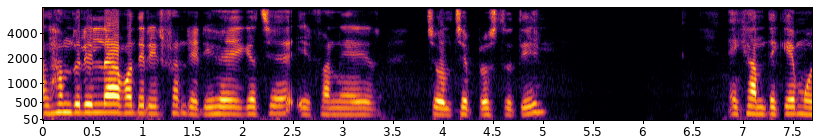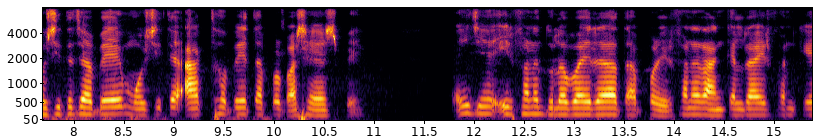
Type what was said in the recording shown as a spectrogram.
আলহামদুলিল্লাহ, আমাদের ইরফান রেডি হয়ে গেছে। ইরফানের চলছে প্রস্তুতি। এখান থেকে মসজিদে যাবে, মসজিদে আর্ট হবে, তারপর বাসায় আসবে। এই যে ইরফানের দুলাভাইরা, তারপর ইরফানের আঙ্কেলরা ইরফানকে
